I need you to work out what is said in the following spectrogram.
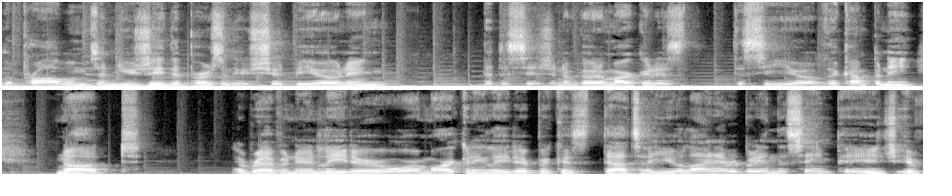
the problems. And usually the person who should be owning the decision of go to market is the CEO of the company, not a revenue leader or a marketing leader, because that's how you align everybody on the same page. If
